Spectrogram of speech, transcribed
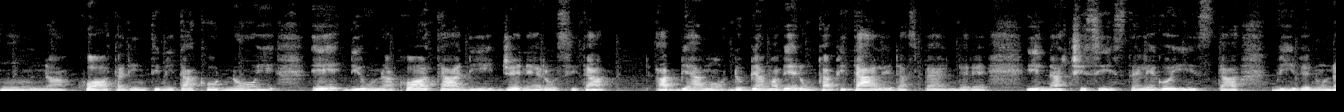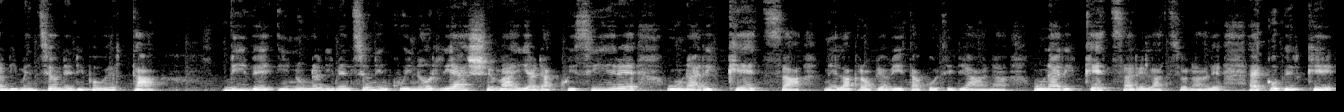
una quota di intimità con noi e di una quota di generosità abbiamo, dobbiamo avere un capitale da spendere. Il narcisista e l'egoista vive in una dimensione di povertà vive in una dimensione in cui non riesce mai ad acquisire una ricchezza nella propria vita quotidiana, una ricchezza relazionale. Ecco perché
